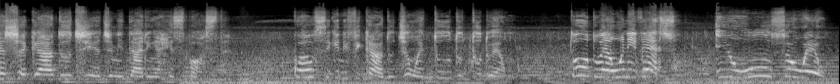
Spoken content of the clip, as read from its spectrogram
É chegado o dia de me darem a resposta. Qual o significado de um é tudo, tudo é um? Tudo é o universo! E o um sou eu!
